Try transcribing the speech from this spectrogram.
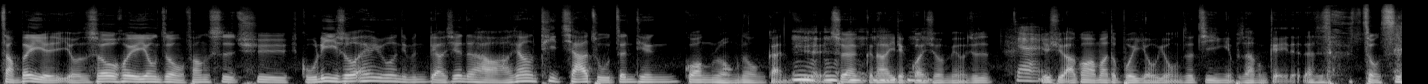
长辈也有的时候会用这种方式去鼓励说：“哎，如果你们表现得好，好像替家族增添光荣那种感觉。嗯”虽然跟他一点关系都没有，就是也许阿公阿妈都不会游泳，这基因也不是他们给的，但是 总是。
